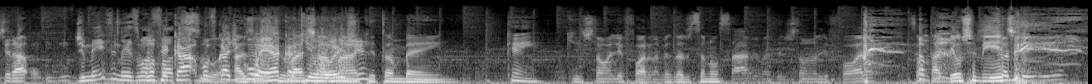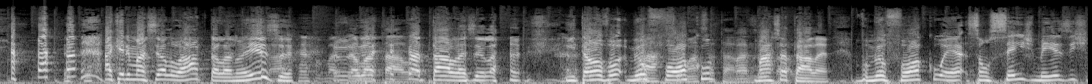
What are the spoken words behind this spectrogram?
Tirar um- de mês em mês uma Vou foto ficar- sua. vou ficar de A gente cueca vai aqui hoje. aqui também. Quem? Que estão ali fora, na verdade você não sabe, mas eles estão ali fora. São Tadeu Schmidt Aquele Marcelo Atala, não é isso? Marcelo Atala. Atala, sei lá. Então eu vou. Meu foco. Márcia Atala. Márcia Atala. O meu foco é. São seis meses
